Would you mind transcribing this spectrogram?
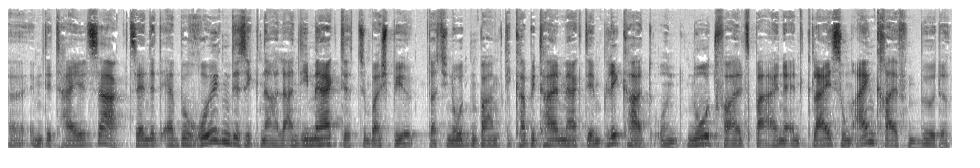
äh, im Detail sagt. Sendet er beruhigende Signale an die Märkte, zum Beispiel, dass die Notenbank die Kapitalmärkte im Blick hat und notfalls bei einer Entgleisung eingreifen würde?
